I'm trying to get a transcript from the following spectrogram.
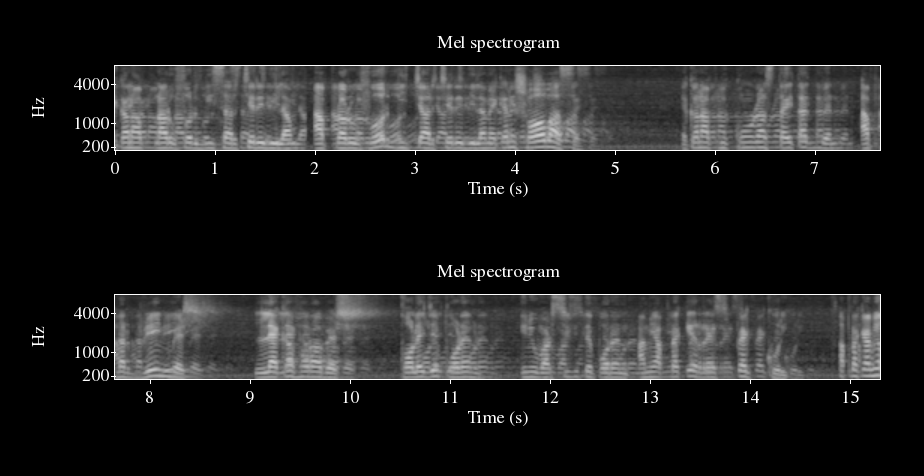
এখন আপনার উপর বিচার ছেড়ে দিলাম, আপনার উপর বিচার ছেড়ে দিলাম, এখানে সব আছে। এখন আপনি কোন রাস্তায় থাকবেন? আপনার ব্রেইন বেশ, লেখাপড়া বেশ কলেজে পড়েন ইউনিভার্সিটিতে পড়েন, আমি আপনাকে রেসপেক্ট করি। আপনাকে আমি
